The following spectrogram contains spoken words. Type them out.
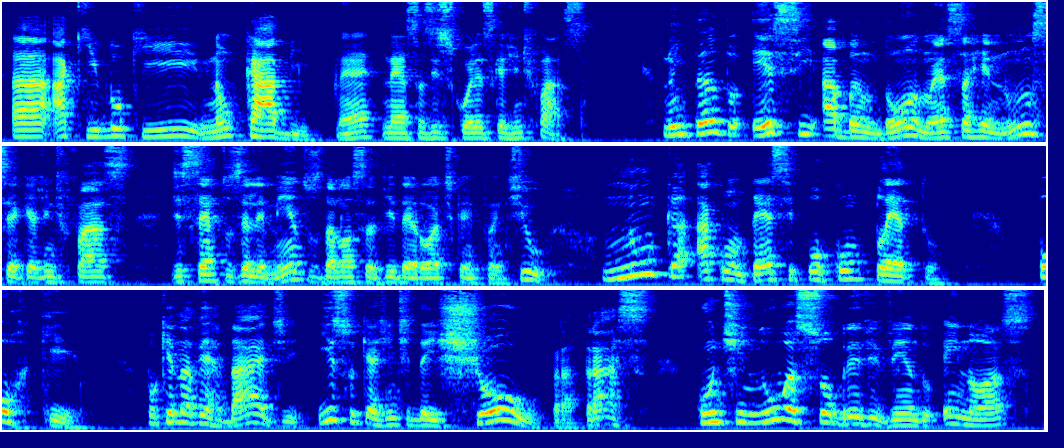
uh, aquilo que não cabe né, nessas escolhas que a gente faz. No entanto, esse abandono, essa renúncia que a gente faz de certos elementos da nossa vida erótica infantil, nunca acontece por completo. Por quê? Porque, na verdade, isso que a gente deixou para trás continua sobrevivendo em nós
